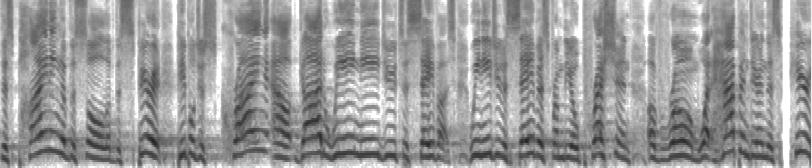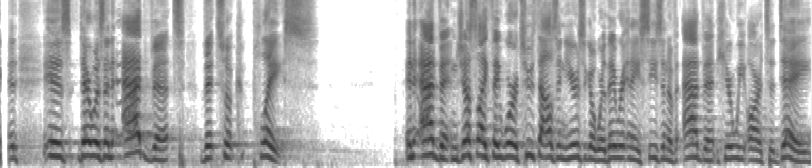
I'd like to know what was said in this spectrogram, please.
this pining of the soul, of the spirit, people just crying out, God, we need you to save us. We need you to save us from the oppression of Rome. What happened during this period is there was an advent that took place. In Advent. And just like they were 2,000 years ago, where they were in a season of Advent, here we are today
